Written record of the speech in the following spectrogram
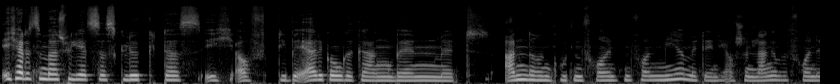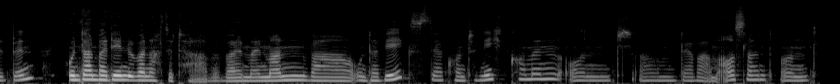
ich hatte zum Beispiel jetzt das Glück, dass ich auf die Beerdigung gegangen bin mit anderen guten Freunden von mir, mit denen ich auch schon lange befreundet bin und dann bei denen übernachtet habe, weil mein Mann war unterwegs, der konnte nicht kommen und ähm, der war im Ausland und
